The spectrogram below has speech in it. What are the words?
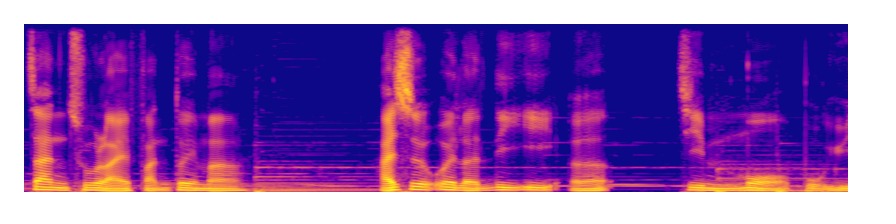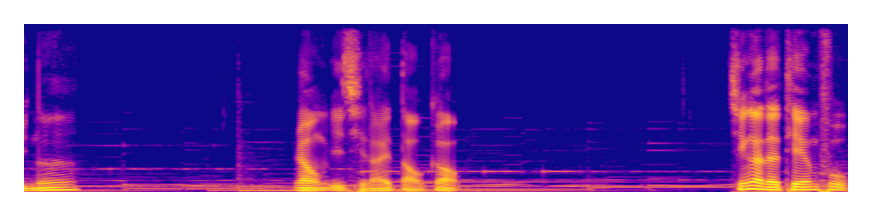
站出来反对吗？还是为了利益而静默不语呢？让我们一起来祷告，亲爱的天父，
